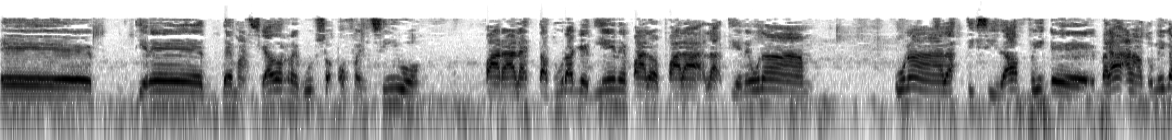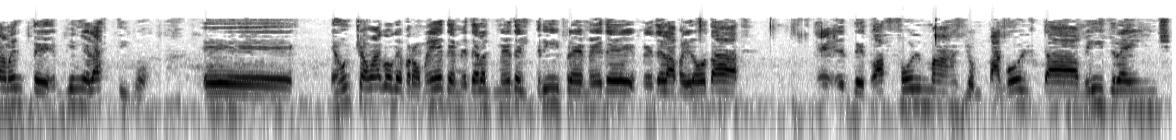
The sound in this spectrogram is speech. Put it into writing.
Eh, tiene demasiados recursos ofensivos para la estatura que tiene, para, para tiene una, una elasticidad anatómicamente bien elástico. Eh, es un chamaco que promete, mete, mete el triple, mete, mete la pelota eh, de todas formas, jumpa corta, midrange,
